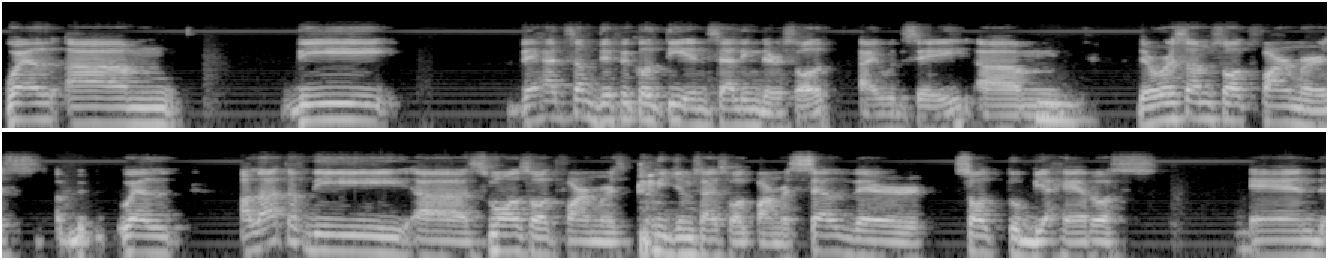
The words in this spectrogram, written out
Well, um, the they had some difficulty in selling their salt. I would say um, there were some salt farmers. Well, a lot of the uh, small salt farmers, medium-sized salt farmers, sell their salt to viajeros. And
